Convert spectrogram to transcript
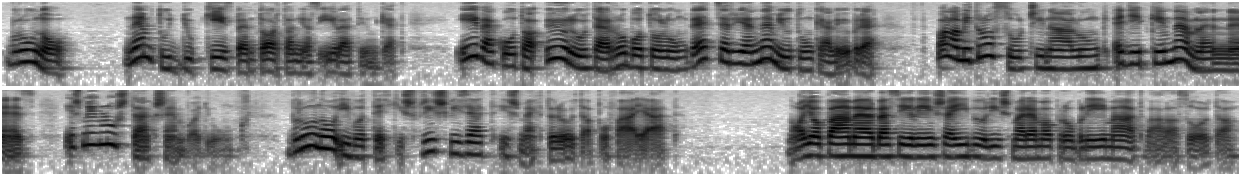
Bruno, nem tudjuk kézben tartani az életünket. Évek óta őrülten robotolunk, de egyszerűen nem jutunk előbbre. Valamit rosszul csinálunk, egyébként nem lenne ez, és még lusták sem vagyunk. Bruno ivott egy kis friss vizet, és megtörölte a pofáját. Nagyapám elbeszéléseiből ismerem a problémát, válaszolta.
